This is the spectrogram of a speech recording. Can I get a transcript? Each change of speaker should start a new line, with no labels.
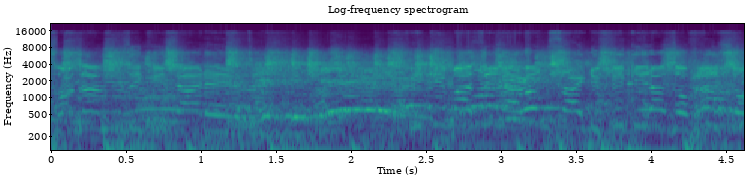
Southern music is at it. Fiki Martin alongside the Fiki Dance of Peace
